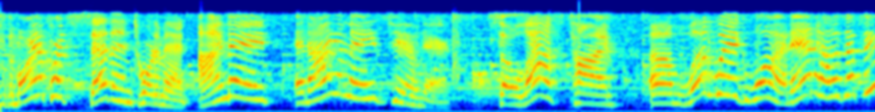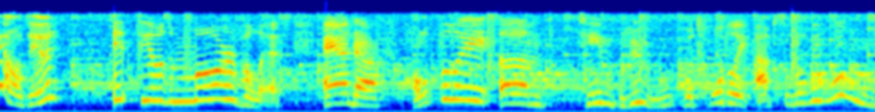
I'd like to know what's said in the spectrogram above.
Welcome back, everybody, to the Mario Kart 7 tournament. I'm Maid, and I am Maid Jr. So last time, um, Ludwig won, and how does that feel, dude? It feels marvelous. And, uh, hopefully, um, Team Blue will totally, absolutely win.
